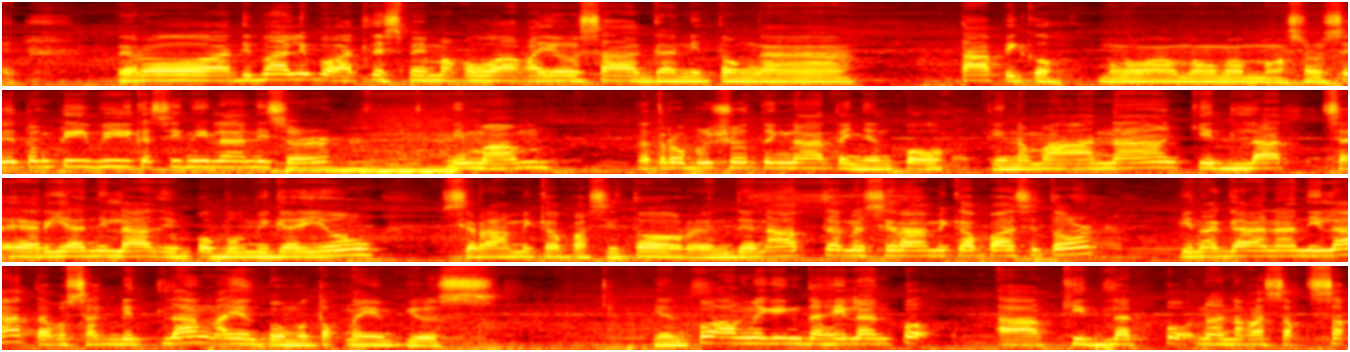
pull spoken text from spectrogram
Pero ah, di bali po at least may makuha kayo sa ganitong ah, topic ko mga mga mga, mga sir. So itong TV kasi nila ni sir ni ma'am na troubleshooting natin yan po. Tinamaan ng kidlat sa area nila. Yung po bumigay yung ceramic capacitor. And then after ng ceramic capacitor, pinagana nila. Tapos saglit lang, ayun, pumutok na yung fuse. Yan po ang naging dahilan po. ah, kidlat po na nakasaksak.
